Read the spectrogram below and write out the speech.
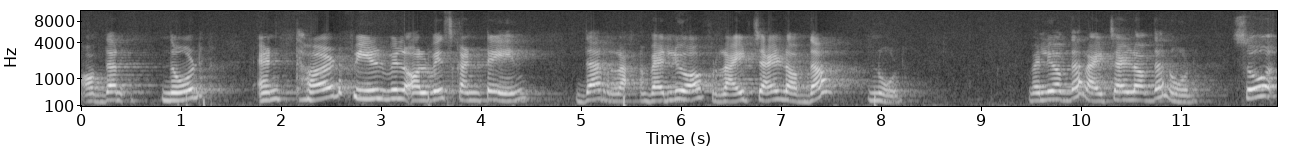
of the node and third field will always contain the value of right child of the node. Value of the right child of the node. So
